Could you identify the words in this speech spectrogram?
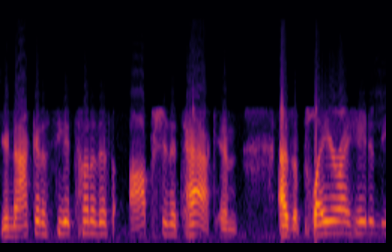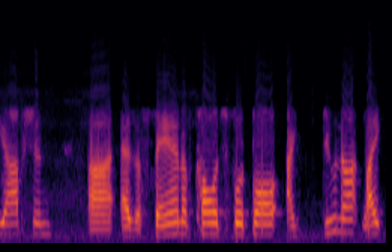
You're not going to see a ton of this option attack. And as a player, I hated the option. Uh, as a fan of college football, I do not like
